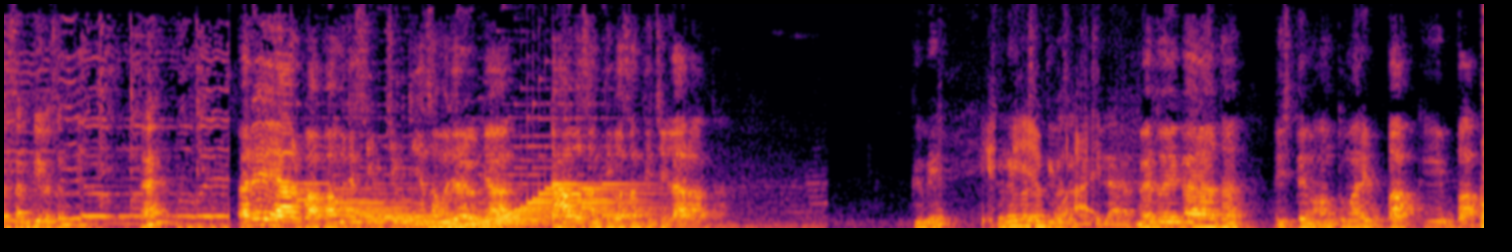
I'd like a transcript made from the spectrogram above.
बसंती बसंती। है? अरे यार पापा मुझे सिंह चिमटिया समझ रहे हो क्या? कहा बसंती बसंती चिल्ला रहा था? क्यों तूने बसंती बसंती चिल्ला रहा मैं तो ये कह रहा था रिश्ते में हम तुम्हारे बाप के बाप।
